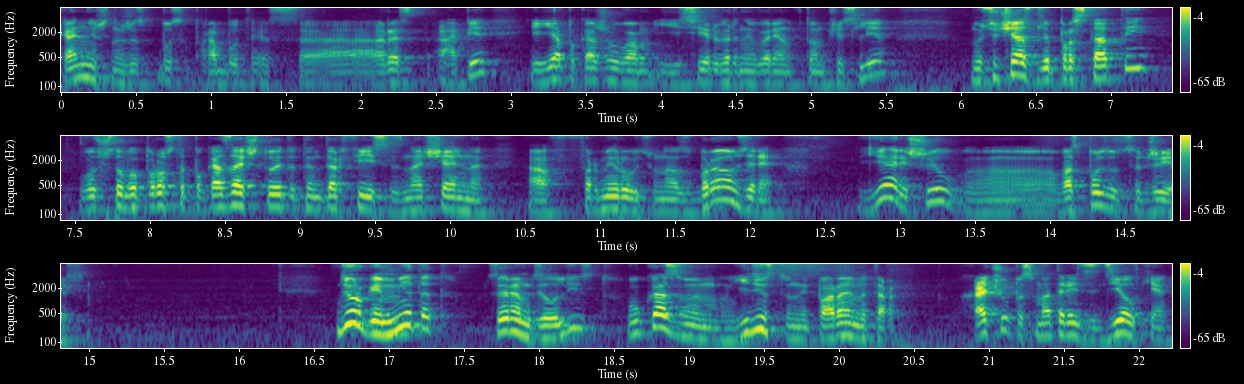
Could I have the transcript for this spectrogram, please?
конечно же, способ работы с э, REST API, и я покажу вам и серверный вариант в том числе. Но сейчас для простоты, вот чтобы просто показать, что этот интерфейс изначально а, формируется у нас в браузере, я решил э, воспользоваться JS. Дергаем метод crmdealList, указываем единственный параметр «Хочу посмотреть сделки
